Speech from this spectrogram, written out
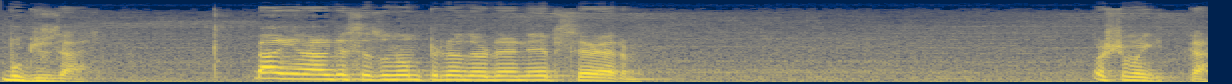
Bu güzel. Ben genelde sezonun planörlerini hep severim. Hoşuma gitti.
